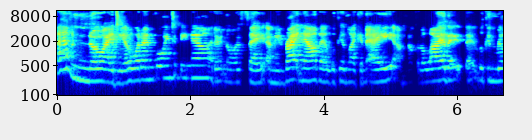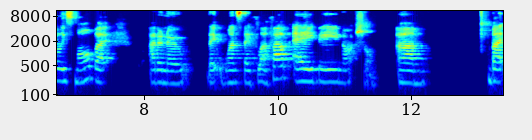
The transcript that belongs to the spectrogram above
I have no idea what I'm going to be now. I don't know if they, I mean, right now they're looking like an A. I'm not going to lie, they, they're looking really small, but I don't know they once they fluff up, A, B, not sure. Um, but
